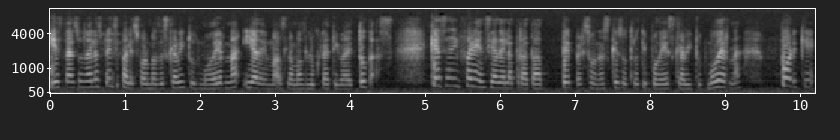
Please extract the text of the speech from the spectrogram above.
Y esta es una de las principales formas de esclavitud moderna y además la más lucrativa de todas, que se diferencia de la trata de personas, que es otro tipo de esclavitud moderna, porque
